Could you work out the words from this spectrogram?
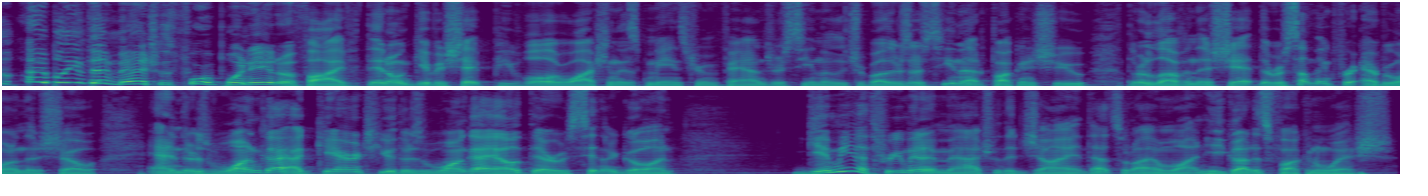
I believe that match was 4.8 out of 5, they don't give a shit. People are watching this mainstream fans are seeing the Lucha Brothers, they're seeing that fucking shoe. They're loving this shit. There was something for everyone on the show. And there's one guy, I guarantee you, there's one guy out there who's sitting there going, Give me a three minute match with a giant. That's what I want. And he got his fucking wish.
